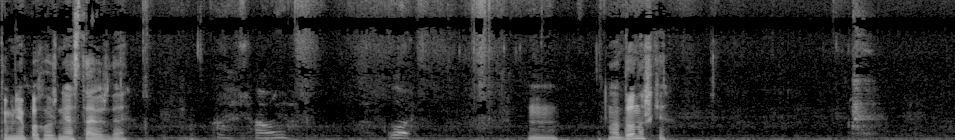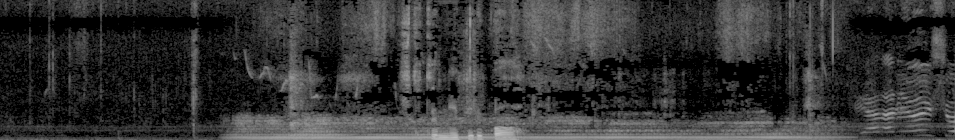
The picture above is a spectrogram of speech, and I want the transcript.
Ты мне, похоже, не оставишь, да? Вот. М, На донышке? Ты мне перепала? Я налью еще.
